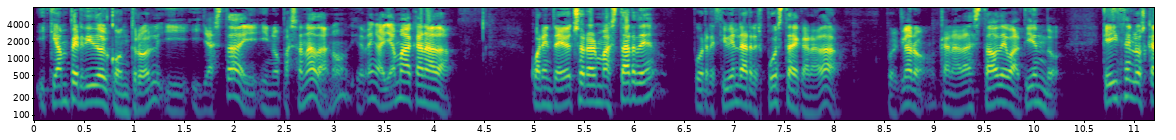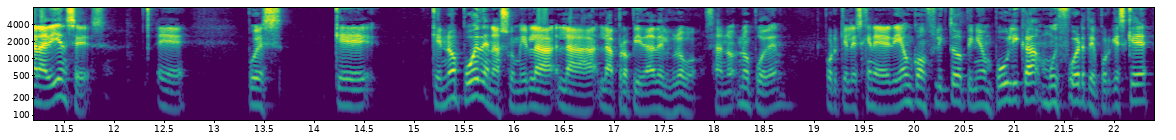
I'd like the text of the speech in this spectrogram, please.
y que han perdido el control y, ya está, y, no pasa nada, ¿no? Dice, venga, llama a Canadá. 48 horas más tarde, pues reciben la respuesta de Canadá. Pues claro, Canadá ha estado debatiendo. ¿Qué dicen los canadienses? Eh, pues que, que no pueden asumir la, la- la propiedad del globo. O sea, no, no pueden. Porque les generaría un conflicto de opinión pública muy fuerte. Porque es que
